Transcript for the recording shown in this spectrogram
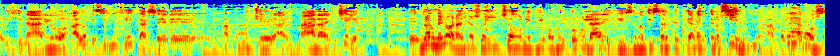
originarios, a lo que significa ser eh, mapuche, aymara en Chile. Eh, no es menor, ¿eh? yo soy hincha de un equipo muy popular y, se nos dice efectivamente los indios, ¿ah? como una cosa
